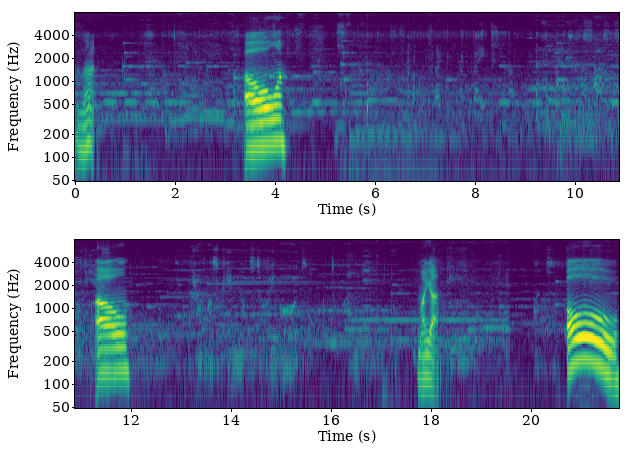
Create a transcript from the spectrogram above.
What's that? Oh. Oh. My god. Oh.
